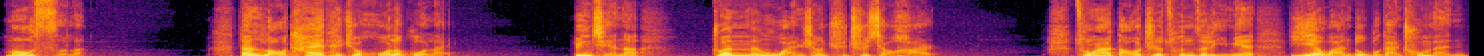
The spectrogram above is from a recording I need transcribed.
猫死了，但老太太却活了过来，并且呢，专门晚上去吃小孩，从而导致村子里面夜晚都不敢出门。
